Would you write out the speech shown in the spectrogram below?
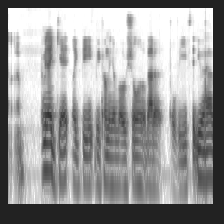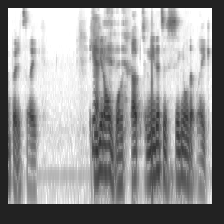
I don't know. I mean, I get like be, becoming emotional about a belief that you have, but it's like if Yeah, you get all it- worked up. To me, that's a signal that like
